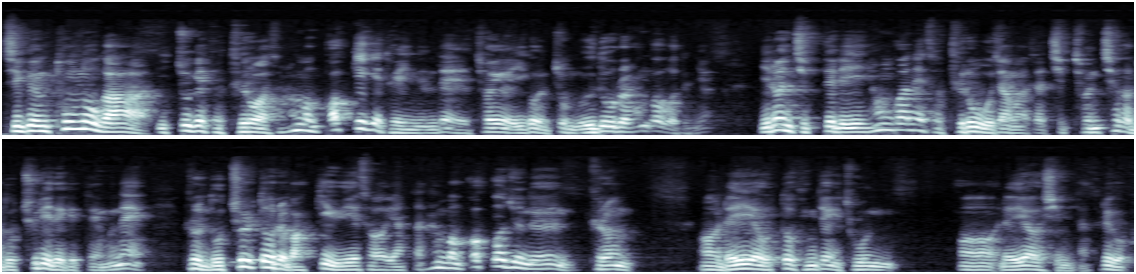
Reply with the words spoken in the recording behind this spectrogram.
지금 통로가 이쪽에서 들어와서 한번 꺾이게 돼 있는데 저희가 이건 좀 의도를 한 거거든요. 이런 집들이 현관에서 들어오자마자 집 전체가 노출이 되기 때문에 그런 노출도를 막기 위해서 약간 한번 꺾어주는 그런 어, 레이아웃도 굉장히 좋은 어, 레이아웃입니다. 그리고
